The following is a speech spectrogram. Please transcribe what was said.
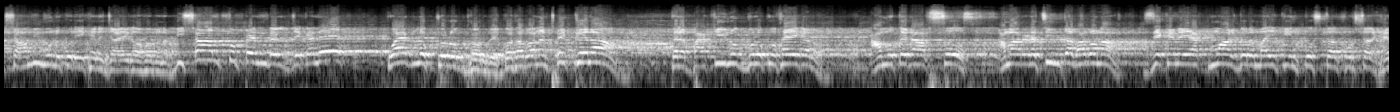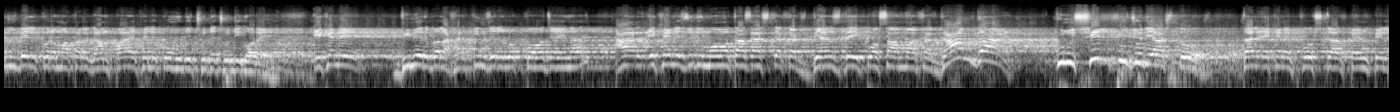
আসে, আমি মনে করি এখানে জায়গা হবে না। বিশাল তো প্যান্ডেল যেখানে কয়েক লক্ষ লোক ধরবে। কথা বলেন ঠিক না তাহলে বাকি লোকগুলো কোথায় গেল? আমার তো আফসোস। আমার এটা চিন্তা ভাবনা। যেখানে এক মাস ধরে মাইকিং, পোস্টার পোস্টার হ্যান্ডবেল করে মাথার গাম পায়ে ফেলে কুমুটি ছুটে ছুটি করে। এখানে দিনের বেলা হারকিন জেলে লোক পাওয়া যায় না। আর এখানে যদি মমতাজ আসতে একটা ড্যান্স দেয় পশা মাথা, গান গায়। কোনো শিল্পী যদি আসতো, তাহলে এখানে পোস্টার, প্যাম্পেল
